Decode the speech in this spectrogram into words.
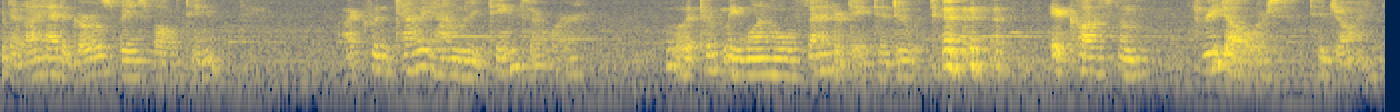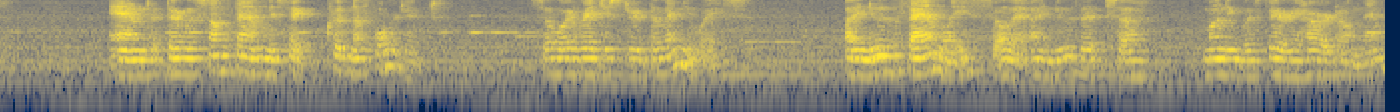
And I had a girls' baseball team. I couldn't tell you how many teams there were. Well, it took me one whole Saturday to do it. it cost them $3 to join. And there was some families that couldn't afford it. So I registered them anyways. I knew the families, so I knew that uh, money was very hard on them.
